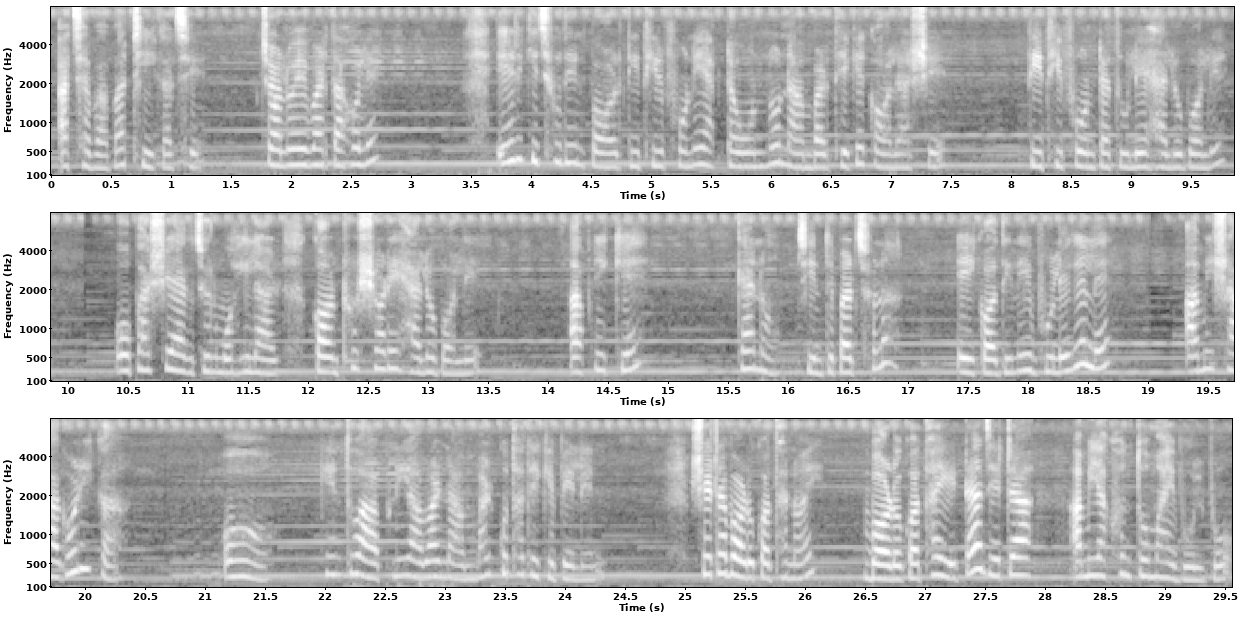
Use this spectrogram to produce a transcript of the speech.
আচ্ছা বাবা, ঠিক আছে। চলো এবার তাহলে। এর কিছুদিন পর তিথির ফোনে একটা অন্য নাম্বার থেকে কল আসে। তিথি ফোনটা তুলে হ্যালো বলে। ও পাশে একজন মহিলার কণ্ঠস্বরে হ্যালো বলে, আপনি কে? কেন? চিনতে পারছ না? এই কদিনেই ভুলে গেলে আমি সাগরিকা? ও, কিন্তু আপনি আমার নাম্বার কোথা থেকে পেলেন? সেটা বড় কথা নয়। বড় কথা এটা যেটা আমি এখন তোমায় বলব।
